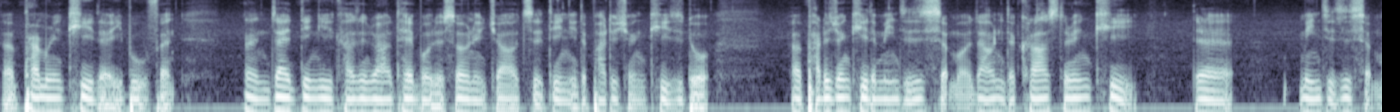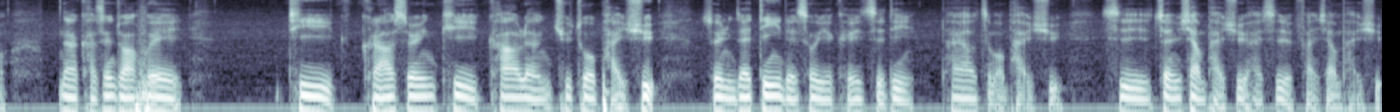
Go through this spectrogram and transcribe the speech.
呃，primary key 的一部分。那你在定义 Cassandra table 的时候，你就要指定你的 partition key 是多，呃，partition key 的名字是什么，然后你的 clustering key 的名字是什么。那 Cassandra 会替 clustering key column 去做排序，所以你在定义的时候也可以指定它要怎么排序，是正向排序还是反向排序。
